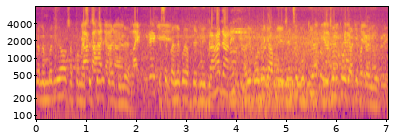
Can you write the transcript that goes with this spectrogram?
का नंबर लिया और सबको मैसेज किया कि फ़्लाइट डिले है? इससे पहले कोई अपडेट नहीं कहाँ जानी? और ये बोल रहे कि आपने एजेंट से बुक किया तो एजेंट को जाके बताइए।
